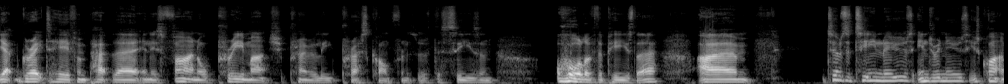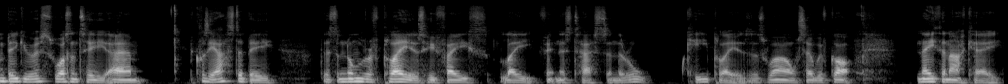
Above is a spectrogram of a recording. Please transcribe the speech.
Yep, great to hear from Pep there in his final pre match Premier League press conference of the season. All of the P's there. Um, in terms of team news, injury news, he was quite ambiguous, wasn't he? Um, because he has to be. There's a number of players who face late fitness tests, and they're all key players as well. So we've got Nathan Ake,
